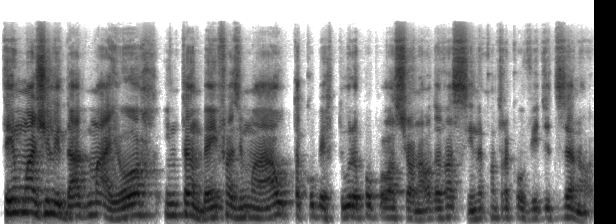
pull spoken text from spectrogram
ter uma agilidade maior em também fazer uma alta cobertura populacional da vacina contra a Covid-19.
